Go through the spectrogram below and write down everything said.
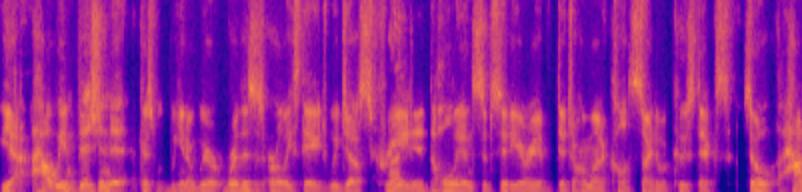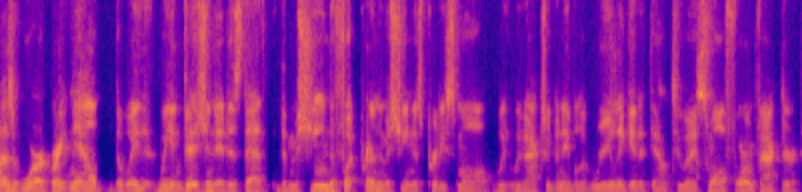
Yeah how we envision it because you know we're where this is early stage. We just created right. the wholly owned subsidiary of digital harmonic called cytoacoustics so how does it work? Right now the way that we envision it is that the machine the footprint of the machine is pretty small. We, we've actually been able to really get it down to a small form factor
